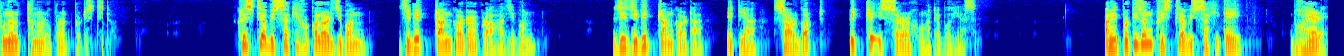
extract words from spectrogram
পুনৰুত্থানৰ ওপৰত প্ৰতিষ্ঠিত। খ্ৰীষ্টীয় বিশ্বাসীসকলৰ জীৱন জীৱিত ত্ৰাণকৰ্তাৰ পৰা অহা জীৱন যি জীৱিত ত্ৰাণকৰ্তা এতিয়া স্বৰ্গত পিতৃ ঈশ্বৰৰ সোঁহাতে বহি আছে। আমি প্ৰতিজন খ্ৰীষ্টীয় বিশ্বাসীকেই ভয়েৰে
